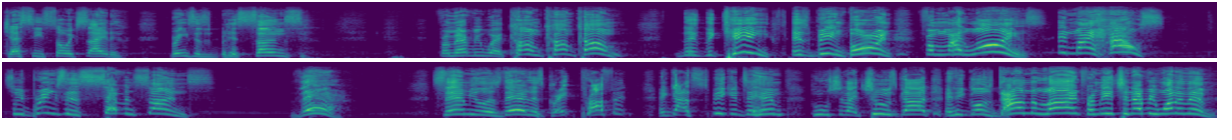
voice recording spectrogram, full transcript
Jesse's so excited, brings his, his sons from everywhere. Come, come, come. The, the king is being born from my loins in my house. So he brings his seven sons there. Samuel is there, this great prophet and God's speaking to him, who should I choose, God? And he goes down the line from each and every one of them.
